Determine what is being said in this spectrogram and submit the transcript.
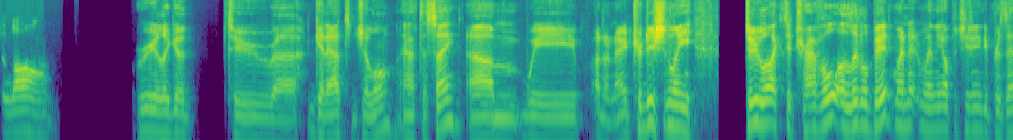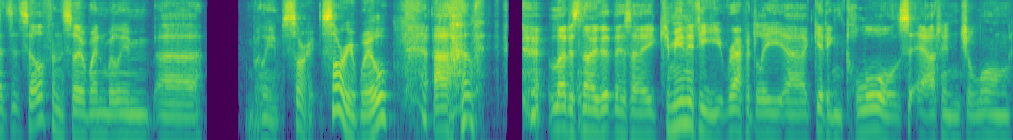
Geelong. really good to uh, get out to Geelong. I have to say, um, we I don't know traditionally do like to travel a little bit when it when the opportunity presents itself, and so when William uh, William sorry sorry Will uh, let us know that there's a community rapidly uh, getting claws out in Geelong,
